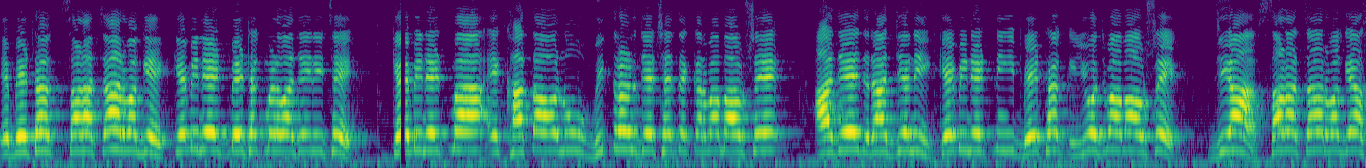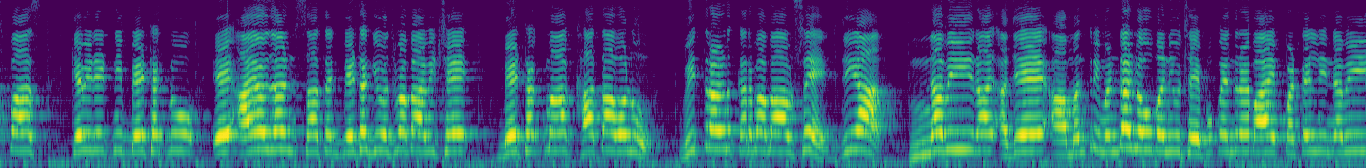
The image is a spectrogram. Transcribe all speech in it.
એ બેઠક સાડા ચાર વાગે કેબિનેટ બેઠક મળવા જઈ રહી છે. કેબિનેટમાં એ ખાતાઓનું વિતરણ જે છે તે કરવામાં આવશે. આજે જ રાજ્યની કેબિનેટની બેઠક યોજવામાં આવશે. જી હા, સાડા ચાર વાગે આસપાસ કેબિનેટની બેઠકનું એ આયોજન સાથે બેઠક યોજવામાં આવી છે. બેઠકમાં ખાતાઓનું વિતરણ કરવામાં આવશે. જી હા નવી જે મંત્રીમંડળ નવું બન્યું છે, ભૂપેન્દ્રભાઈ પટેલની નવી,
